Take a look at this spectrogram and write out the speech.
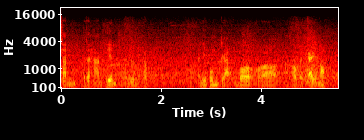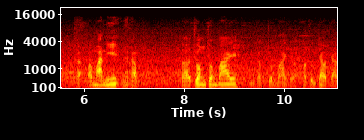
ฉันพัฒหารเพลนอยู่นะครับ อันนี้ผมจะบอขอเอาไปไกลเนาะก็ประมาณนี้นะครับช่วงช่วงบ่ายนะครับช่วงบ่ายก็พระคุณเจ้าจาก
